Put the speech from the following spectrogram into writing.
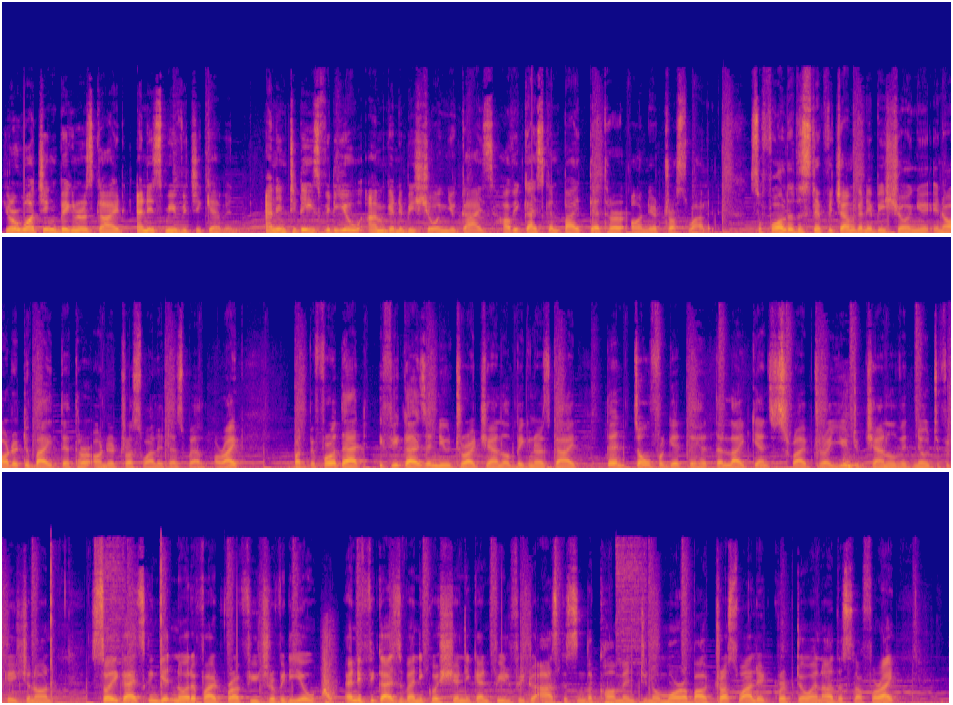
You're watching Beginner's Guide and it's me Vichy Kevin. And in today's video, I'm to be showing you guys how you guys can buy Tether on your Trust Wallet. So follow the step which I'm to be showing you in order to buy Tether on your Trust Wallet as well, alright? But before that, if you guys are new to our channel Beginner's Guide, then don't forget to hit the like and subscribe to our YouTube channel with notification on so you guys can get notified for a future video and if you guys have any question you can feel free to ask us in the comment to know more about trust wallet crypto and other stuff all right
